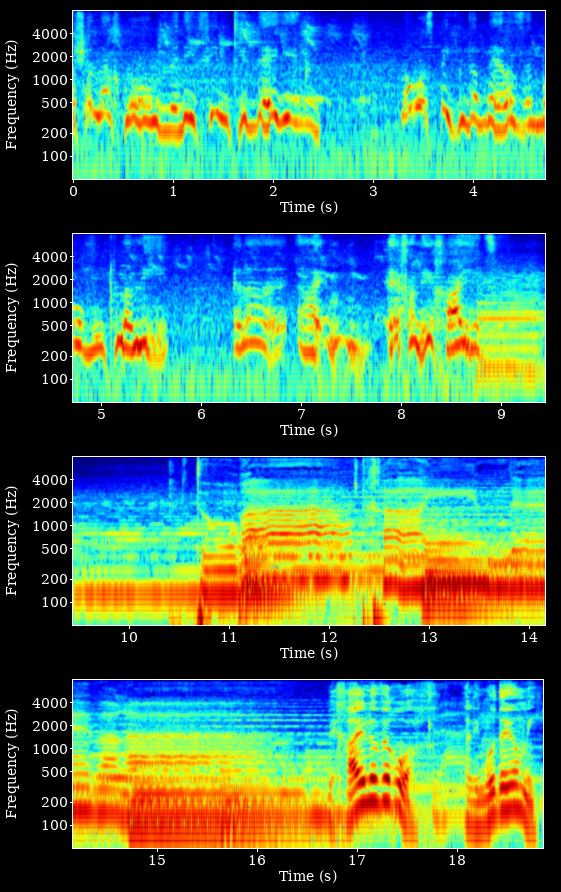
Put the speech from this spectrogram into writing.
מה שאנחנו מניפים כדגל, לא מספיק לדבר על זה באופן כללי, אלא איך אני חי את זה. תורת חיים דברה בחיל וברוח, הלימוד היומי.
